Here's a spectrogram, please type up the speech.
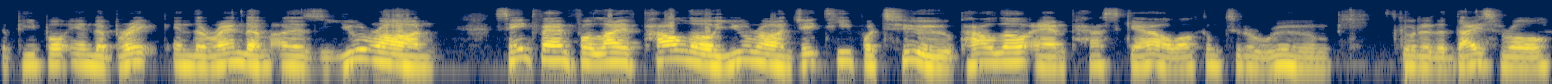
The people in the break in the random is Euron. Saint Fan for life, Paulo, Euron, JT for two, Paulo, and Pascal. Welcome to the room. Let's go to the dice roll.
